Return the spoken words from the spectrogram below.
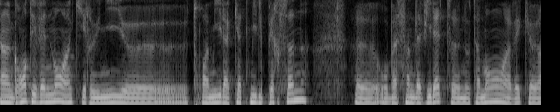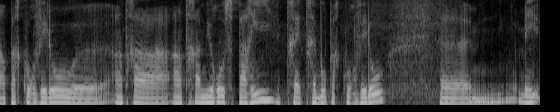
un grand événement hein, qui réunit euh, 3000 à 4000 personnes au bassin de la Villette notamment, avec un parcours vélo intra, intramuros Paris, très très beau parcours vélo. Mais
